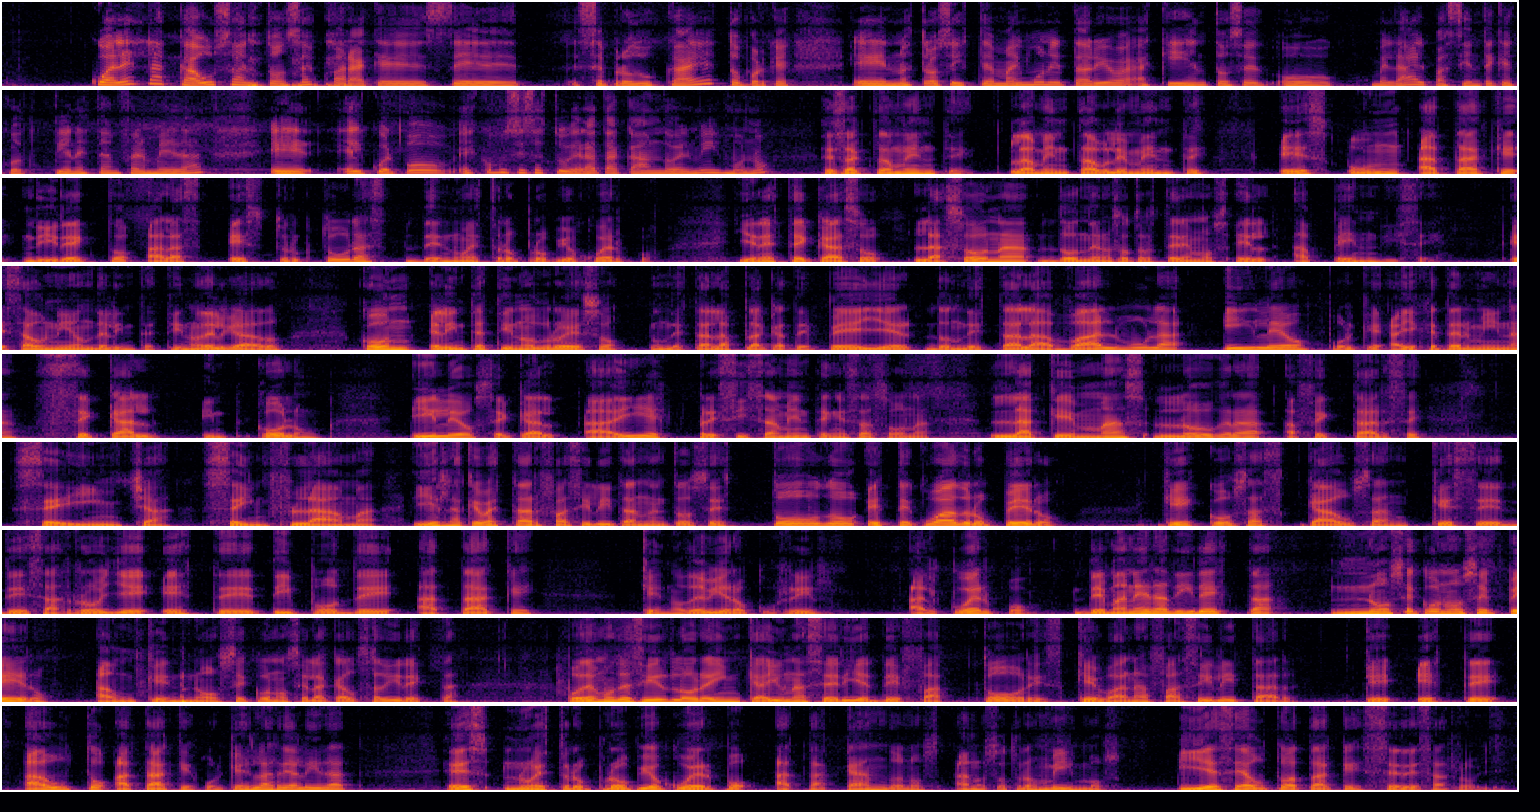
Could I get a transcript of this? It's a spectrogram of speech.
cuál es la causa entonces para que se se produzca esto, porque eh, nuestro sistema inmunitario aquí entonces, o ¿verdad? El paciente que tiene esta enfermedad, eh, el cuerpo es como si se estuviera atacando él mismo, ¿no? Exactamente. Lamentablemente es un ataque directo a las estructuras de nuestro propio cuerpo. Y en este caso, la zona donde nosotros tenemos el apéndice, esa unión del intestino delgado con el intestino grueso, donde están las placas de Peyer, donde está la válvula íleo, porque ahí es que termina, secal, colon, íleo secal. Ahí es precisamente en esa zona la que más logra afectarse, se hincha, se inflama y es la que va a estar facilitando entonces todo este cuadro, pero ¿qué cosas causan que se desarrolle este tipo de ataque que no debiera ocurrir al cuerpo? De manera directa no se conoce, pero aunque no se conoce la causa directa, podemos decir, Lorraine, que hay una serie de factores que van a facilitar que este autoataque, porque es la realidad, es nuestro propio cuerpo atacándonos a nosotros mismos y ese autoataque se desarrolle.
